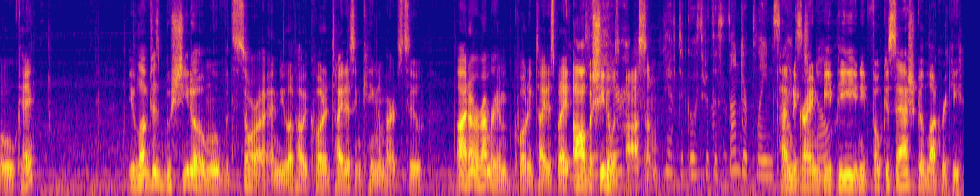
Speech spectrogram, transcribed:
Okay. You loved his Bushido move with Sora, and you love how he quoted Tidus in Kingdom Hearts 2. Oh, I don't remember him quoting Tidus, but I, oh, Bushido was awesome. You have to go through the Thunder Plains Time to grind you know? BP. You need Focus ash. Good luck, Ricky.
